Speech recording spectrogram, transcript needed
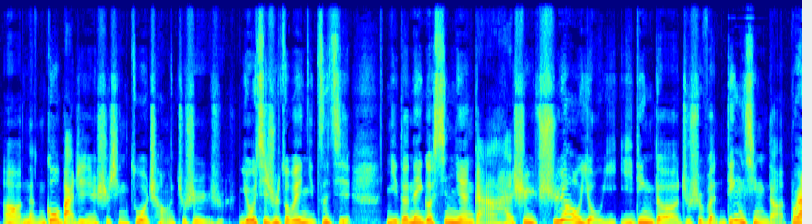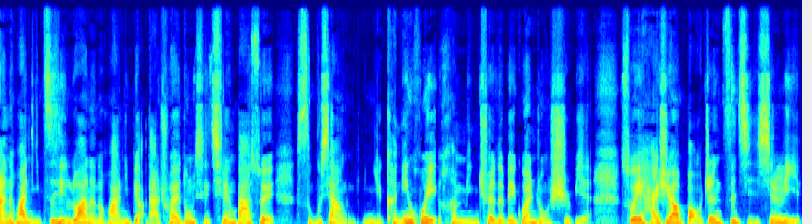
呃能够把这件事情做成，就是尤其是作为你自己，你的那个信念感还是需要有一一定的就是稳定性的，不然的话你自己乱了的话，你表达出来的东西七零八碎四不像，你肯定会很明确的被观众识别，所以还是要。保证自己心里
